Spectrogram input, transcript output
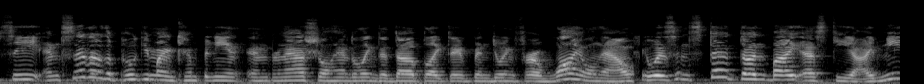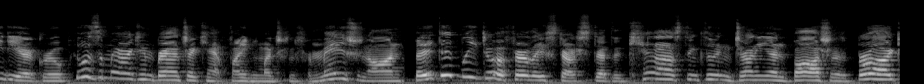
See, instead of the Pokemon Company International handling the dub like they've been doing for a while now, it was instead done by STI Media Group, whose American branch I can't find much information on, but it did lead to a fairly star-studded cast, including Johnny Yong Bosch as Brock,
